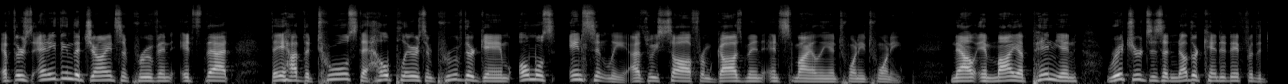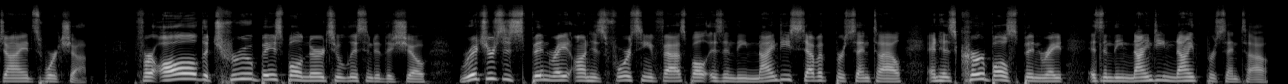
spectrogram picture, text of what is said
If there's anything the Giants have proven, it's that they have the tools to help players improve their game almost instantly, as we saw from Gausman and Smiley in 2020. Now, in my opinion, Richards is another candidate for the Giants' workshop. For all the true baseball nerds who listen to this show, Richards' spin rate on his four seam fastball is in the 97th percentile, and his curveball spin rate is in the 99th percentile,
